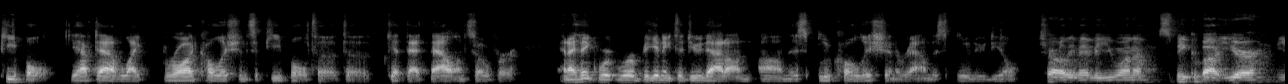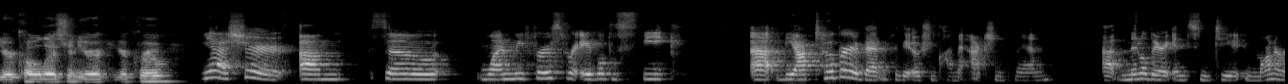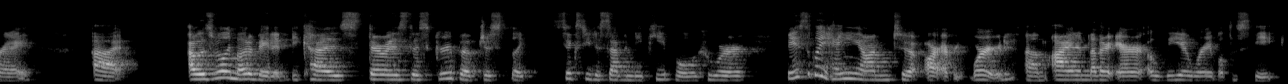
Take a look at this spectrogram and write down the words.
people you have to have like broad coalitions of people to to get that balance over. And i think we're, we're beginning to do that on on this blue coalition around this blue new deal. Charlie maybe you want to speak about your your coalition your your crew? Yeah sure. Um so when we first were able to speak at the October event for the Ocean Climate Action Plan at the Middlebury Institute in Monterey, uh, I was really motivated because there was this group of just like 60 to 70 people who were basically hanging on to our every word. Um, I and another heir, Aaliyah, were able to speak.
